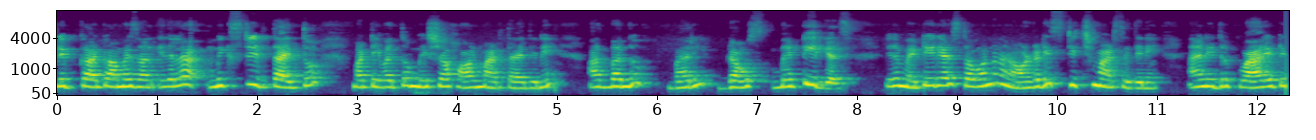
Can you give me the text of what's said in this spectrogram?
ಫ್ಲಿಪ್ಕಾರ್ಟು ಅಮೆಝಾನ್ ಇದೆಲ್ಲ ಮಿಕ್ಸ್ಡ್ ಇರ್ತಾ ಇತ್ತು. ಬಟ್ ಇವತ್ತು ಮೀಶೋ ಹಾಲ್ ಮಾಡ್ತಾ ಇದ್ದೀನಿ. ಅದು ಬಂದು ಬರೀ ಬ್ಲೌಸ್ ಮೆಟೀರಿಯಲ್ಸ್ ಇದು ಮೆಟೀರಿಯಲ್ಸ್ ತೊಗೊಂಡು ನಾನು ಆಲ್ರೆಡಿ ಸ್ಟಿಚ್ ಮಾಡಿಸಿದ್ದೀನಿ. ಆ್ಯಂಡ್ ಇದ್ರ ಕ್ವಾಲಿಟಿ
